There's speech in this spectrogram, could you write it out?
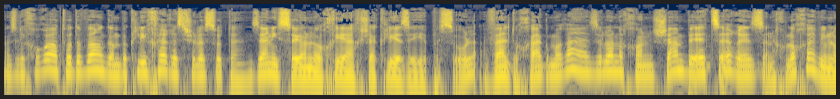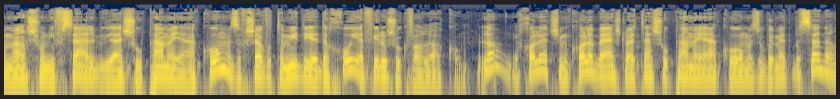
אז לכאורה אותו דבר גם בכלי חרס של הסוטה. זה הניסיון להוכיח שהכלי הזה יהיה פסול, אבל דוחה הגמרא זה לא נכון. שם בעץ ארז אנחנו לא חייבים לומר שהוא נפסל בגלל שהוא פעם היה עקום, אז עכשיו הוא תמיד יהיה דחוי אפילו שהוא כבר לא עקום. לא, יכול להיות שאם כל הבעיה שלו הייתה שהוא פעם היה עקום, אז הוא באמת בסדר.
